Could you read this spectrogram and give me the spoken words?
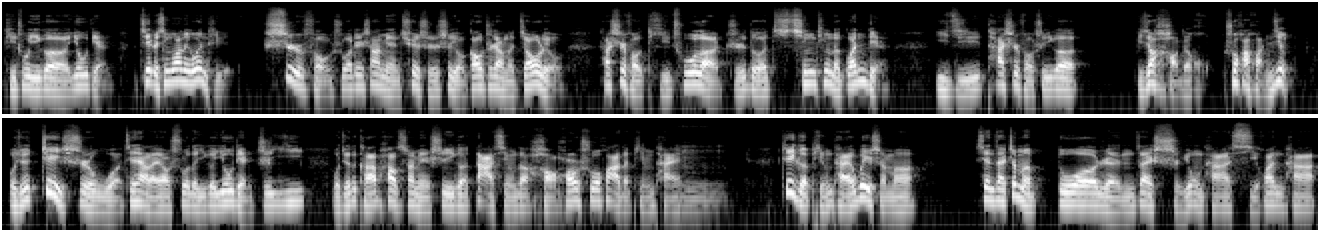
提出一个优点，接着星光那个问题。是否说这上面确实是有高质量的交流？他是否提出了值得倾听的观点，以及他是否是一个比较好的说话环境？我觉得这是我接下来要说的一个优点之一。我觉得 Clubhouse 上面是一个大型的好好说话的平台。嗯，这个平台为什么现在这么多人在使用它、喜欢它，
